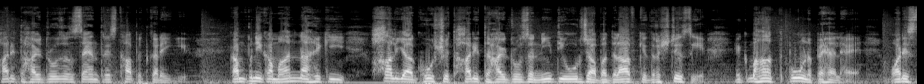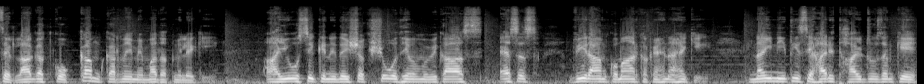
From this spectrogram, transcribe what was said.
हरित हाइड्रोजन संयंत्र स्थापित करेगी। कंपनी का मानना है कि हालिया घोषित हरित हाइड्रोजन नीति ऊर्जा बदलाव की दृष्टि से एक महत्वपूर्ण पहल है और इससे लागत को कम करने में मदद मिलेगी। आईओसी के निदेशक शोध एवं विकास S S V Ram Kumar का कहना है कि नई नीति से हरित हाइड्रोजन के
